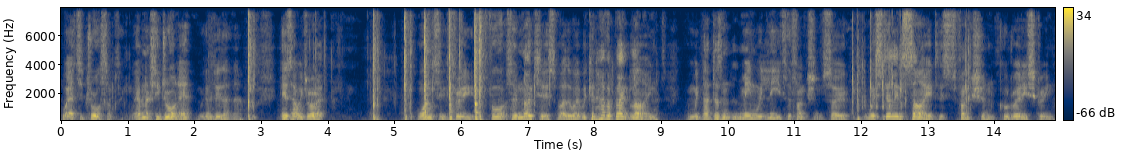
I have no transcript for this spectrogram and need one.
where to draw something. We haven't actually drawn it, we're going to do that now. Here's how we draw it. One, two, three, four. So notice, by the way, we can have a blank line we, that doesn't mean we leave the function. So we're still inside this function called ready screen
